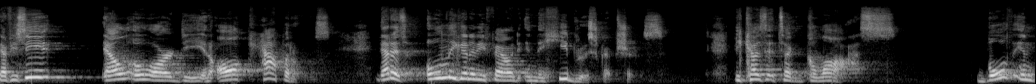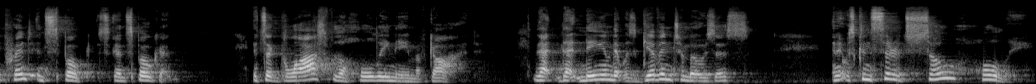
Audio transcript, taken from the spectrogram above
Now, if you see L O R D in all capitals, that is only going to be found in the Hebrew scriptures because it's a gloss, both in print and, spoke, and spoken. It's a gloss for the holy name of God, that, that name that was given to Moses, and it was considered so holy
